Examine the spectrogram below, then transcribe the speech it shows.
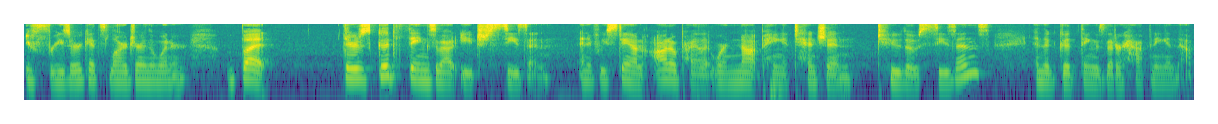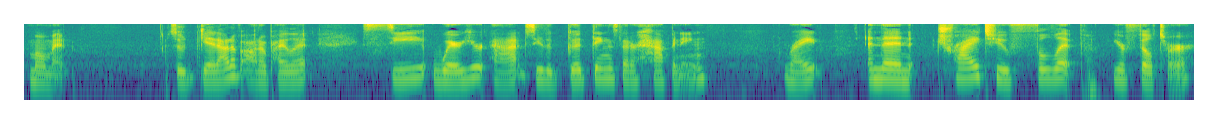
Your freezer gets larger in the winter. But there's good things about each season. And if we stay on autopilot, we're not paying attention to those seasons and the good things that are happening in that moment. So get out of autopilot, see where you're at, see the good things that are happening, right? And then try to flip your filter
